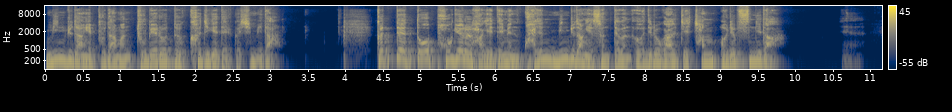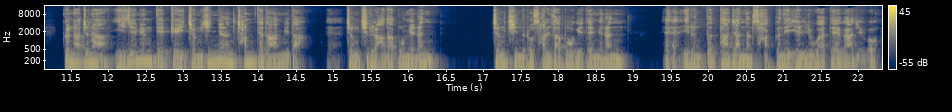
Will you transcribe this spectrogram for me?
민주당의 부담은 두 배로 더 커지게 될 것입니다. 그때 또 포결을 하게 되면 과연 민주당의 선택은 어디로 갈지 참 어렵습니다. 예. 그나저나 이재명 대표의 정신력은 참 대단합니다. 예. 정치를 하다 보면 은 정치인으로 살다 보게 되면 은 예. 이런 뜻하지 않는 사건에 연루가 돼 가지고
